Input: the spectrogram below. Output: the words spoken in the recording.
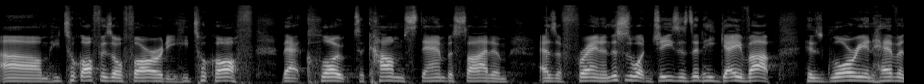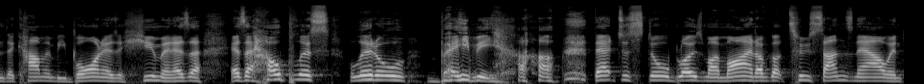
Um, he took off his authority. He took off that cloak to come stand beside him as a friend. And this is what Jesus did. He gave up his glory in heaven to come and be born as a human, as a, as a helpless little baby. that just still blows my mind. I've got two sons now, and,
